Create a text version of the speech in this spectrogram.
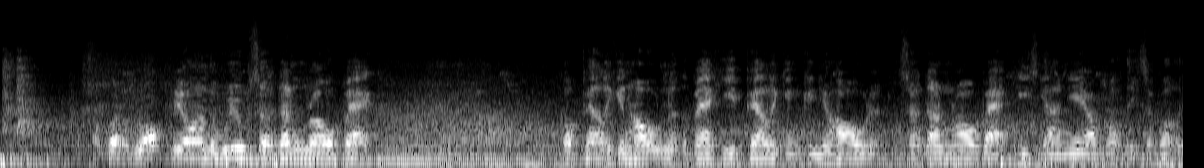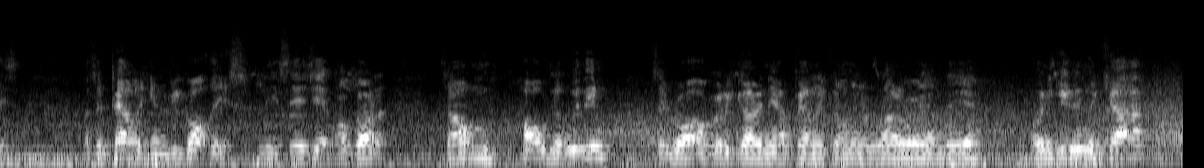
I've got a rock behind the wheel so it doesn't roll back. Got Pelican holding at the back here. Pelican, can you hold it so it doesn't roll back? He's going, yeah, I've got this, I've got this. I said, Pelican, have you got this? And he says, yep, I've got it. So I'm holding it with him. I said, right, I've got to go now, Pelican. I'm going to run around there. I'm going to get in the car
